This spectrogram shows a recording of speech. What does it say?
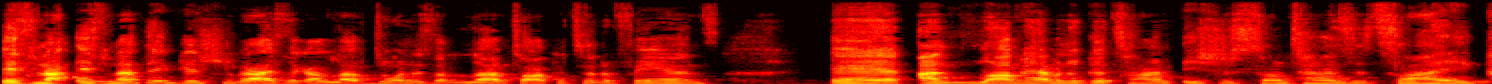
It's not. It's nothing against you guys. Like I love doing this. I love talking to the fans, and I love having a good time. It's just sometimes it's like.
